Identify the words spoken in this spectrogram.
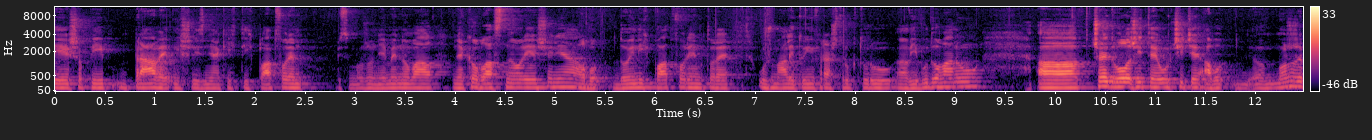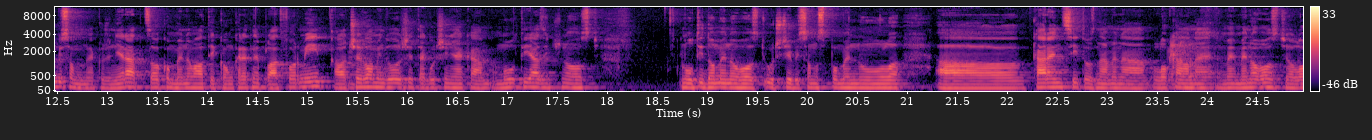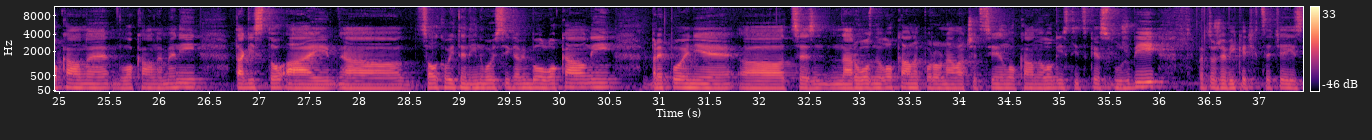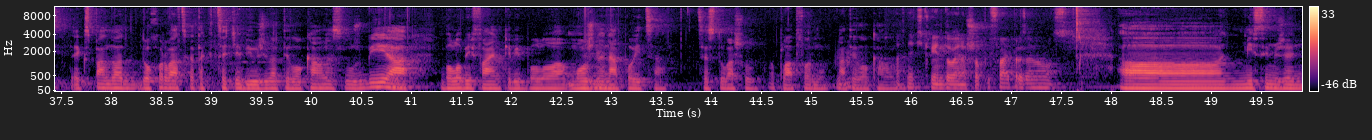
tie e-shopy práve išli z nejakých tých platform, by som možno nemenoval, nejakého vlastného riešenia alebo do iných platform, ktoré už mali tú infraštruktúru vybudovanú čo je dôležité určite, alebo e, možno, že by som akože nerád celkom menoval tie konkrétne platformy, ale čo je veľmi dôležité, tak určite nejaká multijazyčnosť, multidomenovosť, určite by som spomenul uh, currency, to znamená lokálne menovosť, lokálne, lokálne meny, takisto aj uh, celkový ten invoicing, aby bol lokálny, prepojenie uh, cez, na rôzne lokálne porovnávače cien, lokálne logistické služby pretože vy keď chcete ísť expandovať do Chorvátska, tak chcete využívať tie lokálne služby a bolo by fajn, keby bolo možné napojiť sa cez tú vašu platformu na tie mhm. lokálne. A hneď klientové na Shopify pre zaujímavosť? Uh, myslím, že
